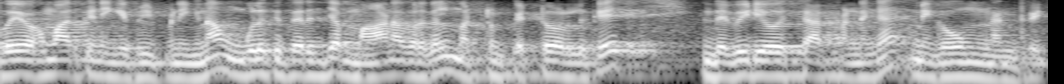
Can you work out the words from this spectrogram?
உபயோகமாக இருக்குது நீங்கள் ஃபீல் பண்ணிங்கன்னா உங்களுக்கு தெரிஞ்ச மாணவர்கள் மற்றும் பெற்றோர்களுக்கு இந்த வீடியோவை ஷேர் பண்ணுங்கள் மிகவும் நன்றி.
